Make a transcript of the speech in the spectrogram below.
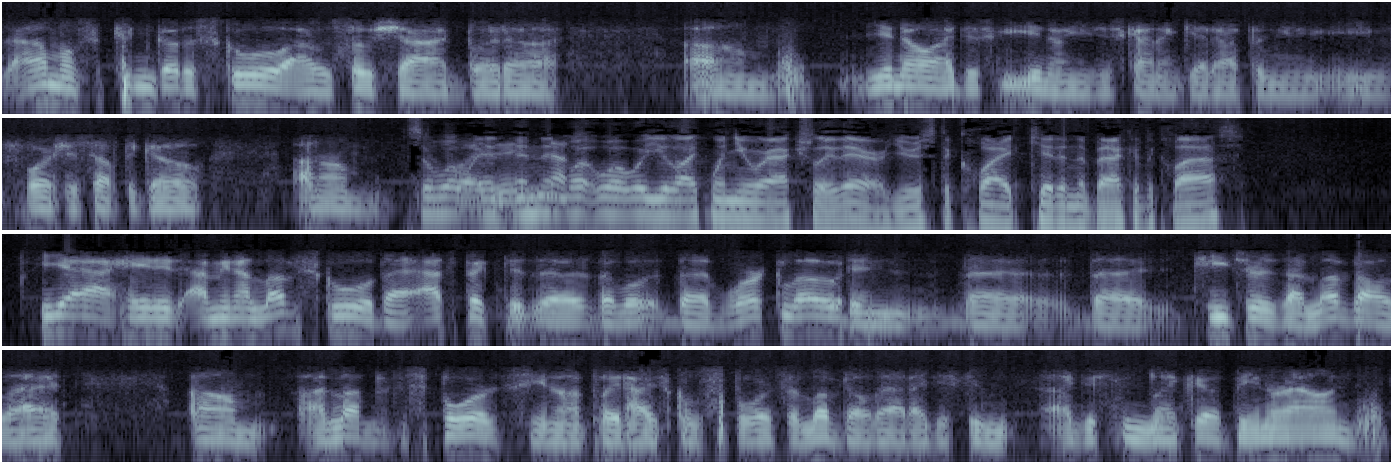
I almost couldn't go to school. I was so shy, but uh, um, you know, I just, you know, you just kind of get up and you, you force yourself to go. Um, So what? And, and then what, what were you like when you were actually there? You're just a quiet kid in the back of the class. Yeah, I hated. I mean, I love school. The aspect of the the the workload and the the teachers. I loved all that. Um, I loved the sports. You know, I played high school sports. I loved all that. I just didn't. I just didn't like uh, being around,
